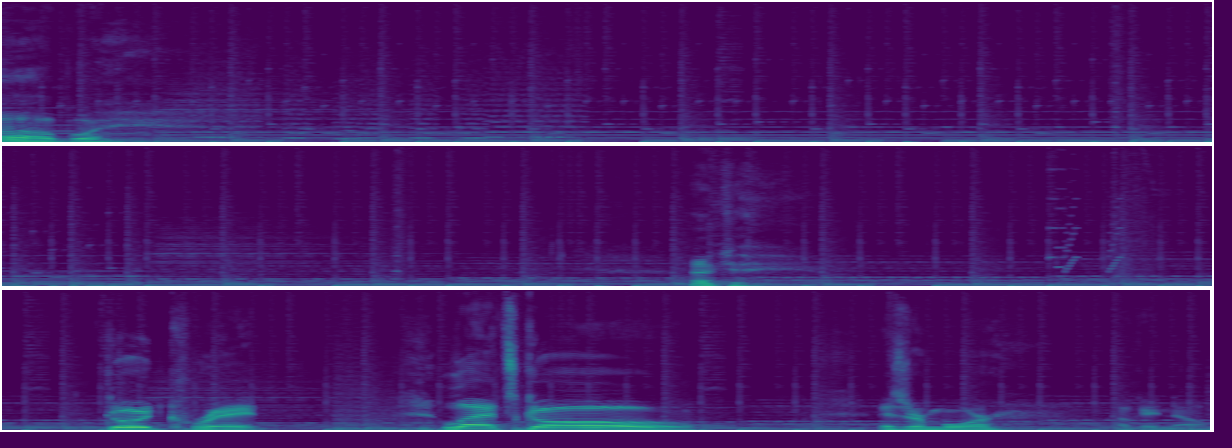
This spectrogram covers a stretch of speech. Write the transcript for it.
Oh boy. Okay. Good crit. Let's go. Is there more? Okay, no.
